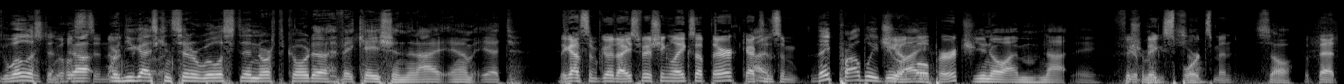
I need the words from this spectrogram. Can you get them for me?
Williston. Yeah, North when you guys Dakota. consider Williston, North Dakota vacation, then I am it. Were. They got some good ice fishing lakes up there, catching I- some They probably do. jumbo I, perch. You know, I'm not a You're a fisherman. big sportsman So, with that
